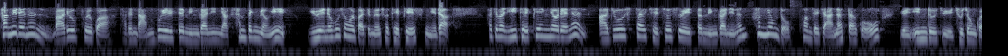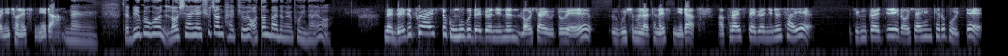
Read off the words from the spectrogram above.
3일에는 마리우폴과 다른 남부 일대 민간인 약 300명이 유엔의 호송을 받으면서 대피했습니다. 하지만 이 대피 행렬에는 아조스탈 제철소에 있던 민간인은 한 명도 포함되지 않았다고 유엔 인도주의 조정관이 전했습니다. 네. 자, 미국은 러시아의 휴전 발표에 어떤 반응을 보이나요? 네, 네드 프라이스 국무부 대변인은 러시아의 의도에 의구심을 나타냈습니다. 아, 프라이스 대변인은 4일 지금까지 러시아 행태로 볼 때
